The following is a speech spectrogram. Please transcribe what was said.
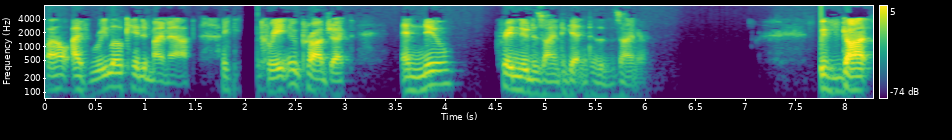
file, I've relocated my map. I create new project and new, create a new design to get into the designer. We've got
